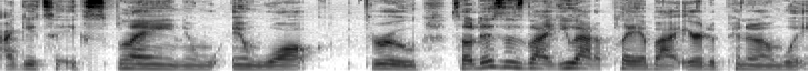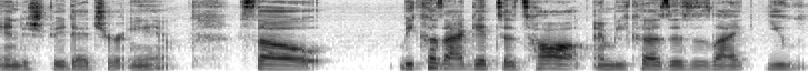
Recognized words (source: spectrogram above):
I get to explain and, and walk through. So this is like you got to play it by ear depending on what industry that you're in. So because I get to talk and because this is like you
